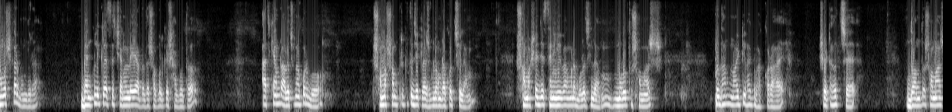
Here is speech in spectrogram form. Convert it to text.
নমস্কার বন্ধুরা। ব্যাঙ্কুলি ক্লাসের চ্যানেলে আপনাদের সকলকে স্বাগত। আজকে আমরা আলোচনা করব সমাজ সম্পর্কিত যে ক্লাসগুলো আমরা করছিলাম, সমাসের যে শ্রেণীবিভাগ আমরা বলেছিলাম, মূলত সমাস প্রধান নয়টি ভাগে ভাগ করা হয়। সেটা হচ্ছে দ্বন্দ্ব সমাস,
